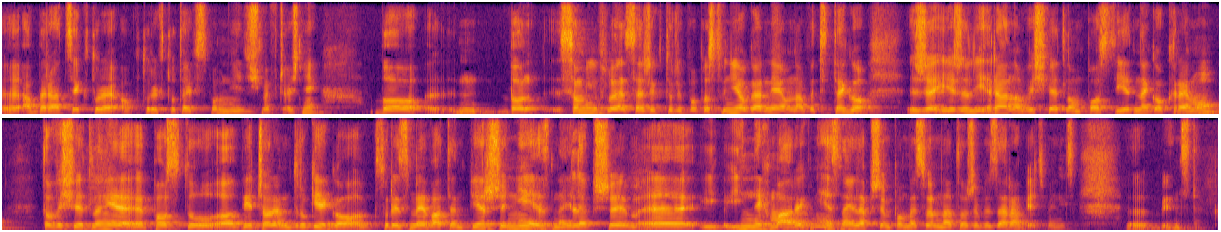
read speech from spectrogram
e, aberracje, które, o których tutaj wspomnieliśmy wcześniej, bo, bo są influencerzy, którzy po prostu nie ogarniają nawet tego, że jeżeli rano wyświetlą post jednego kremu, to wyświetlenie postu wieczorem drugiego, który zmywa ten pierwszy, nie jest najlepszym, e, innych marek, nie jest najlepszym pomysłem na to, żeby zarabiać, więc, e, więc tak.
